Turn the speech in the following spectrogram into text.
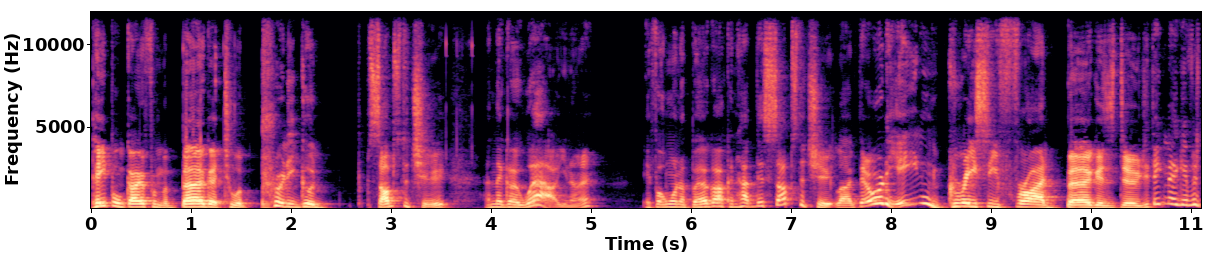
people go from a burger to a pretty good substitute and they go, wow, you know, if I want a burger, I can have this substitute. Like they're already eating greasy fried burgers, dude. You think they give a,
